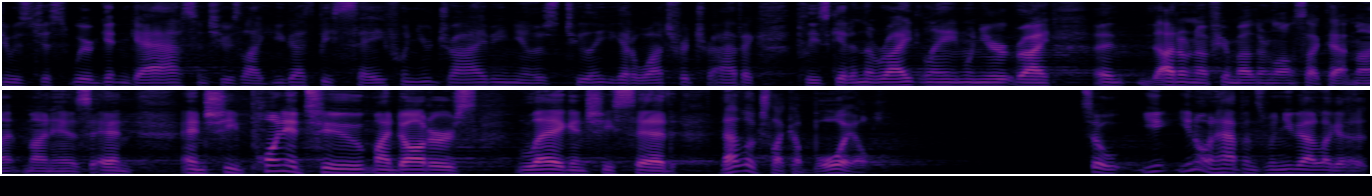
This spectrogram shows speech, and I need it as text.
she was just, we were getting gas, and she was like, You guys be safe when you're driving. You know, there's too late. You got to watch for traffic. Please get in the right lane when you're right. And I don't know if your mother in law is like that. Mine, mine is. And, and she pointed to my daughter's leg and she said, That looks like a boil. So, you, you know what happens when you got like a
